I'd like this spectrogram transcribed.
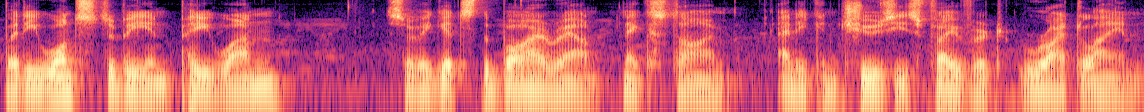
but he wants to be in P1, so he gets the buy round next time, and he can choose his favourite right lane.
